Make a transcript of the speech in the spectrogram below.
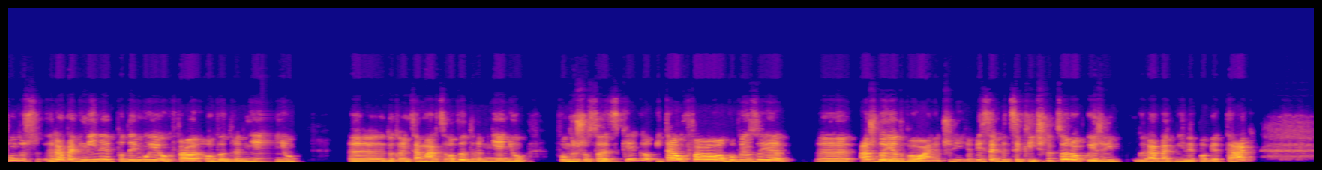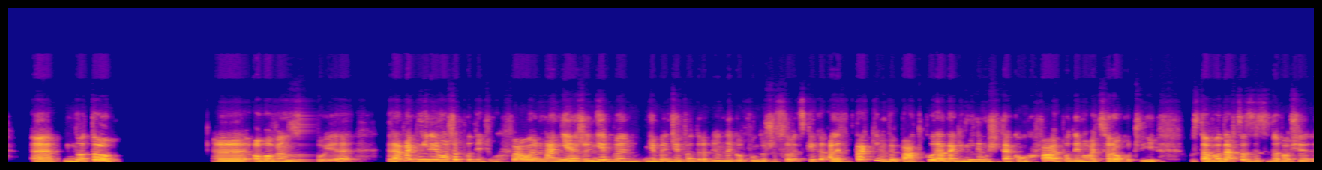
fundusz, Rada Gminy podejmuje uchwałę o wyodrębnieniu do końca marca, o wyodrębnieniu Funduszu Sołeckiego i ta uchwała obowiązuje e, aż do jej odwołania, czyli jest jakby cykliczna. Co roku, jeżeli Rada Gminy powie tak, e, no to obowiązuje. Rada Gminy może podjąć uchwałę na nie, że nie, nie będzie wyodrębnionego funduszu sołeckiego, ale w takim wypadku Rada Gminy musi taką uchwałę podejmować co roku, czyli ustawodawca zdecydował się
